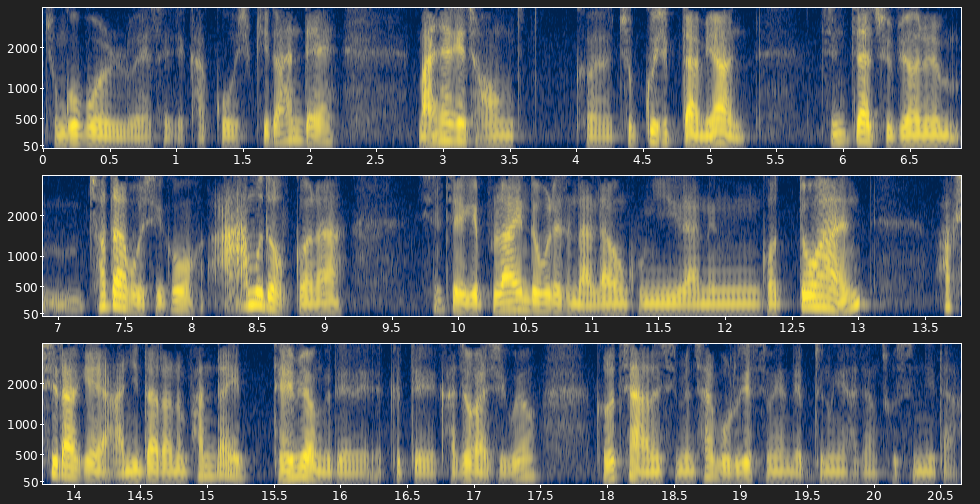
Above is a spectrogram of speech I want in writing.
중고볼로 해서 이제 갖고 싶기도 한데, 만약에 정, 그, 죽고 싶다면, 진짜 주변을 쳐다보시고 아무도 없거나 실제 이게 블라인드 홀에서 날라온 공이라는 것 또한 확실하게 아니다라는 판단이 되면 그때, 그때 가져가시고요. 그렇지 않으시면 잘 모르겠으면 냅두는 게 가장 좋습니다.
